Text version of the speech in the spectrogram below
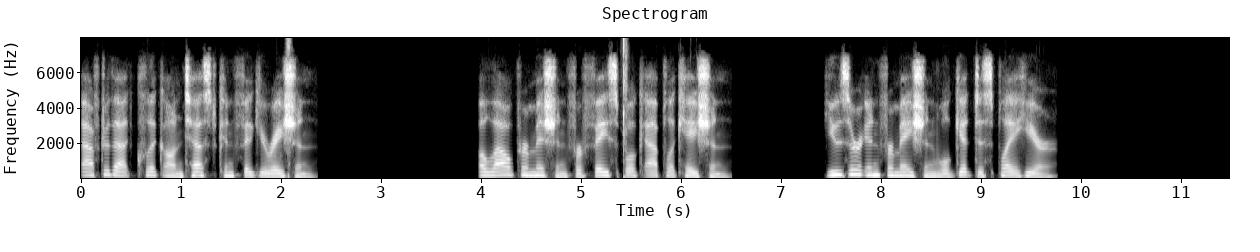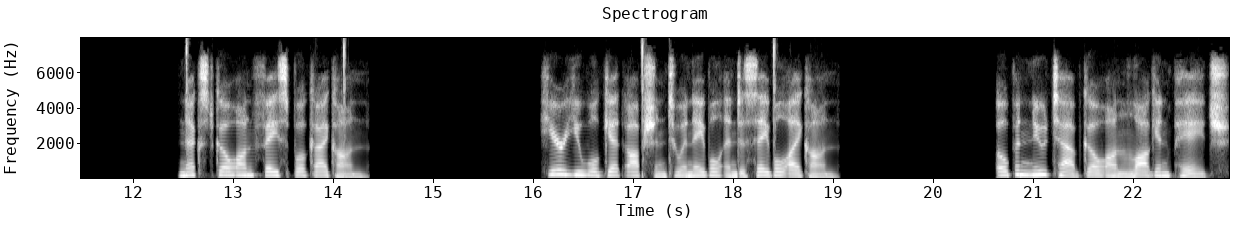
After that click on Test Configuration. Allow permission for Facebook application. User information will get display here. Next go on Facebook icon. Here you will get option to enable and disable icon. Open new tab go on login page.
